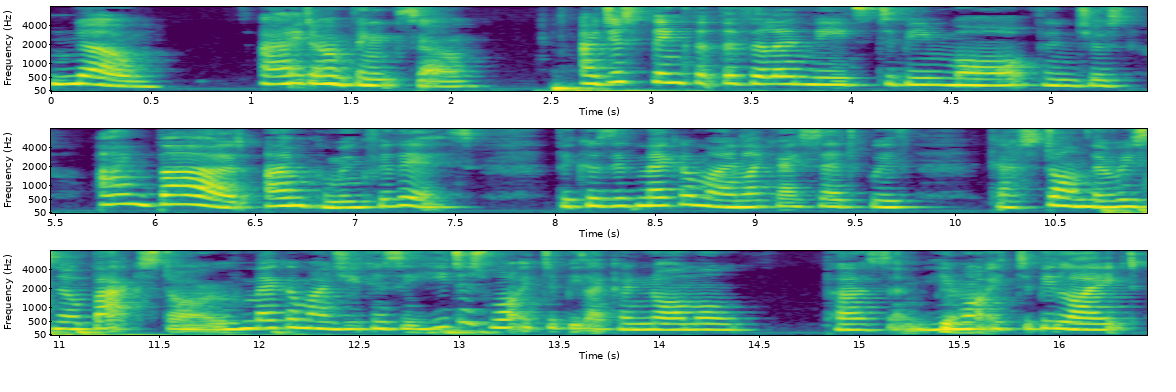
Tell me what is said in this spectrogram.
No, I don't think so. I just think that the villain needs to be more than just, I'm bad, I'm coming for this. Because with Megamind, like I said with Gaston, there is no backstory. With Megamind, you can see he just wanted to be like a normal person. He Yeah. wanted to be liked,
